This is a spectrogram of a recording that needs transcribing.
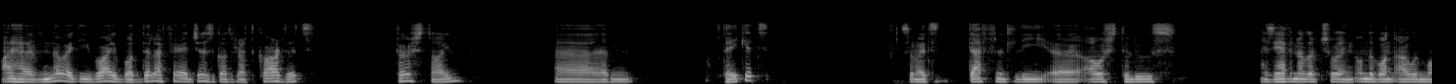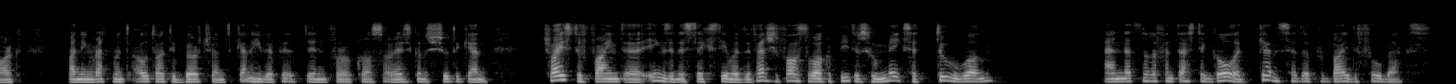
I have no idea why, but Deulofeu just got red carded. First time. Um, I'll take it. So it's definitely uh, ours to lose. As we have another throwing on the one hour mark, finding Redmond out to Bertrand. Can he whip it in for a cross or is he going to shoot again? Tries to find uh, Ings in the 16, but eventually falls to Walker Peters who makes it 2 1. And that's not a fantastic goal again set up by the fullbacks.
